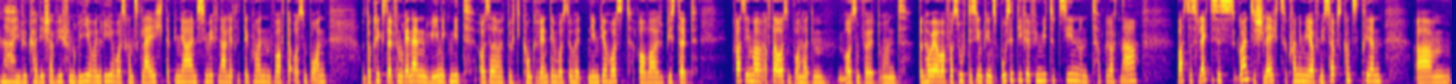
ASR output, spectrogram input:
na, ich will kein Déjà-vu von Rio. In Rio war es ganz gleich. Da bin ich ja im Semifinale Dritter geworden und war auf der Außenbahn. Und da kriegst du halt vom Rennen wenig mit, außer durch die Konkurrentin, was du halt neben dir hast. Aber du bist halt quasi immer auf der Außenbahn, halt im, im Außenfeld. Und dann habe ich aber versucht, das irgendwie ins Positive für mich zu ziehen und habe gedacht, na, was das, vielleicht ist es gar nicht so schlecht. So kann ich mich auf mich selbst konzentrieren. Ähm,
